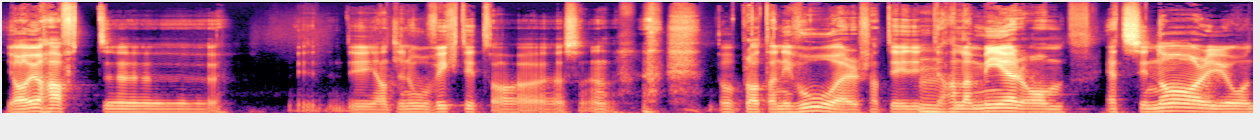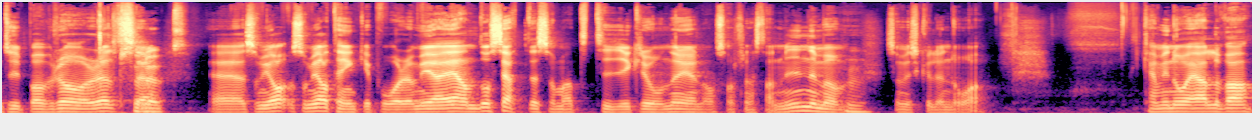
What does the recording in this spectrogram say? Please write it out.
jag har ju haft uh, det är egentligen oviktigt att prata nivåer. För att det, mm. det, handlar mer om ett scenario och en typ av rörelse eh, som, jag, som jag tänker på det. Men jag har ändå sett det som att 10 kronor är någon sorts nästan minimum mm. som vi skulle nå. Kan vi nå 11?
